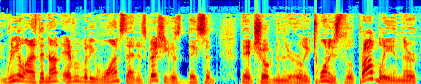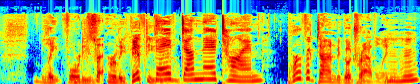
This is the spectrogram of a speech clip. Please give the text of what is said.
realize that not everybody wants that, and especially because they said they had children in their early 20s, so they're probably in their late 40s, early 50s They've now. done their time. Perfect time to go traveling.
